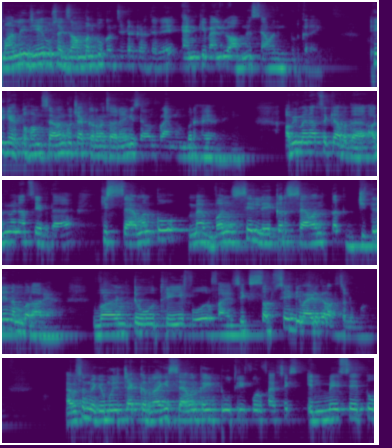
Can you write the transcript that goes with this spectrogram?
मान लीजिए उस एग्ज़ाम्पल को कंसिडर करते हुए एन की वैल्यू आपने सेवन इनपुट कराई। ठीक है तो हम सेवन को चेक करना चाह रहे हैं कि सेवन प्राइम नंबर है या नहीं। अभी मैंने आपसे क्या बताया? अभी मैंने आपसे ये बताया कि सेवन को मैं वन से लेकर सेवन तक जितने नंबर आ रहे हैं one two three four five six सबसे डिवाइड कराता चलूँगा। एवसन में क्यों? मुझे चेक करना है कि सेवन कहीं two three four five six इनमें से तो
